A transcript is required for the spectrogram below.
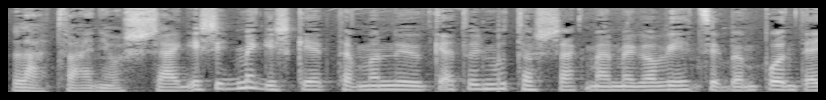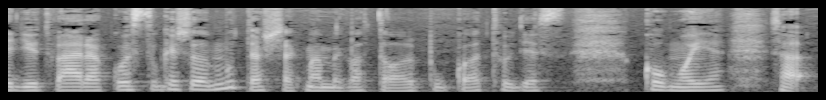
látványosság. És így meg is kértem a nőket, hogy mutassák már meg a WC-ben, pont együtt várakoztunk, és oda mutassák már meg a talpukat, hogy ez komolyan. Szóval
